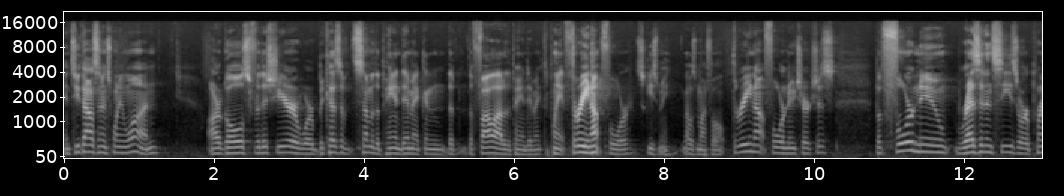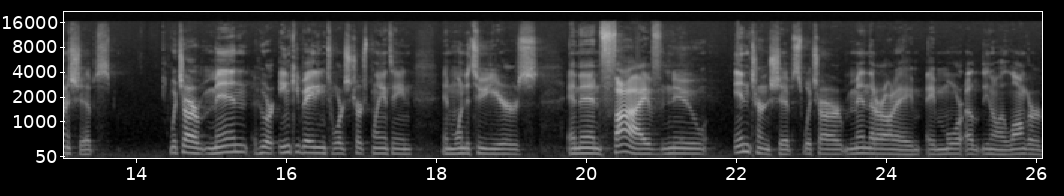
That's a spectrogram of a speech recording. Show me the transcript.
In 2021, our goals for this year were because of some of the pandemic and the, the fallout of the pandemic to plant three, not four, excuse me, that was my fault, three, not four new churches, but four new residencies or apprenticeships, which are men who are incubating towards church planting in one to two years, and then five new internships, which are men that are on a, a more, a, you know, a longer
